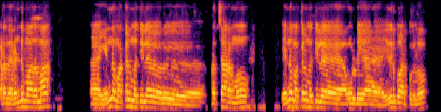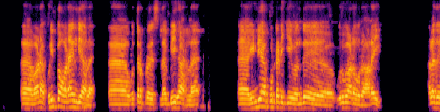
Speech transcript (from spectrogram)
கடந்த ரெண்டு மாதமா என்ன மக்கள் மத்தியில ஒரு பிரச்சாரமும் என்ன மக்கள் மத்தியில அவங்களுடைய எதிர்பார்ப்புகளும் வட குறிப்பா வட இந்தியாவில உத்தரப்பிரதேசல பீகார்ல இந்தியா கூட்டணிக்கு வந்து உருவான ஒரு அலை அல்லது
